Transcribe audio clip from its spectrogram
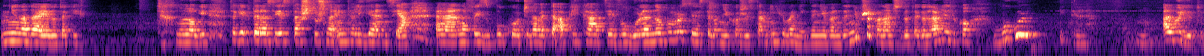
nie nadaję do takich technologii, tak jak teraz jest ta sztuczna inteligencja e, na Facebooku, czy nawet te aplikacje w ogóle, no po prostu ja z tego nie korzystam i chyba nigdy nie będę, nie przekonam się do tego. Dla mnie tylko Google i tyle. No. Albo YouTube.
